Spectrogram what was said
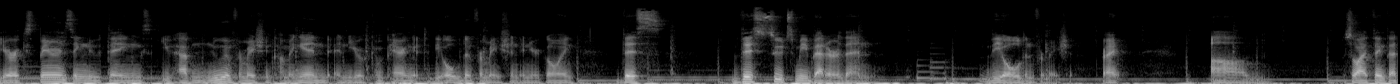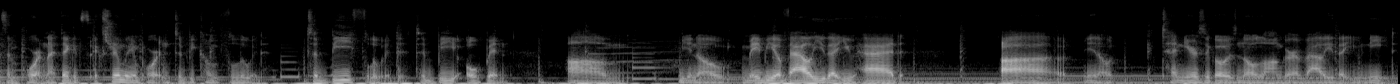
You're experiencing new things. You have new information coming in and you're comparing it to the old information and you're going this this suits me better than the old information right? Um, so i think that's important. I think it's extremely important to become fluid to be fluid to be open. Um, you know maybe a value that you had uh, you know 10 years ago is no longer a value that you need.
